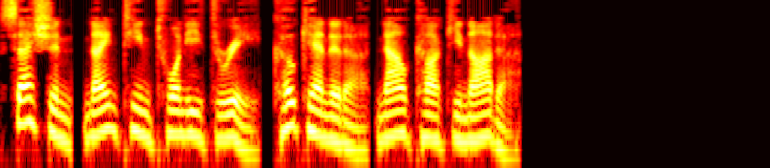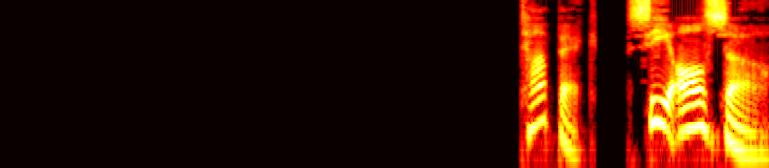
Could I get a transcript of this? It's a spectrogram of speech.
Session, 1923, Cocanada now. See also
